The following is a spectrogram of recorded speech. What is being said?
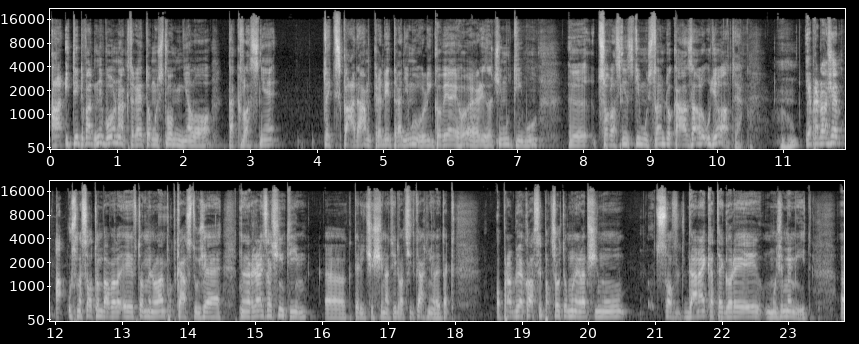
a i ty dva dny volna, které to mužstvo mělo, tak vlastně teď skládám kredit Radimu Ulíkovi a jeho realizačnímu týmu, eh, co vlastně s tím mužstvem dokázal udělat. Jako. Je pravda, že, a už jsme se o tom bavili i v tom minulém podcastu, že ten realizační tým, eh, který Češi na těch dvacítkách měli, tak opravdu jako asi patřil k tomu nejlepšímu, co v dané kategorii můžeme mít. Eh,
